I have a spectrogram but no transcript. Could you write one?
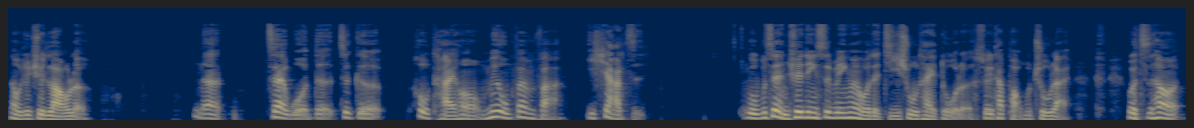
那我就去捞了。那在我的这个后台哈，没有办法一下子，我不是很确定是不是因为我的集数太多了，所以它跑不出来。我只好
